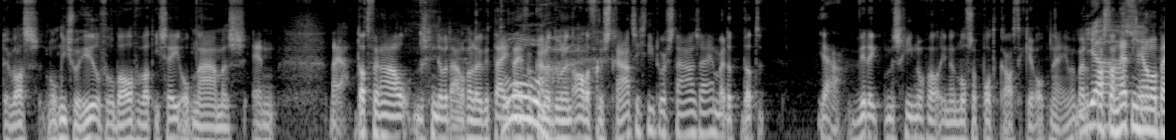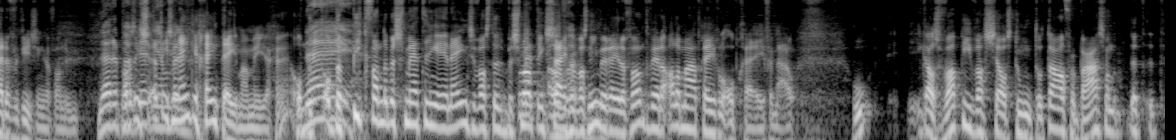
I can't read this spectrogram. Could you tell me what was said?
er was nog niet zo heel veel, behalve wat IC-opnames. En nou ja, dat verhaal, misschien dat we daar nog een leuke tijd bij kunnen doen en alle frustraties die doorstaan zijn. Maar dat, dat ja, wil ik misschien nog wel in een losse podcast een keer opnemen. Maar dat Ja, past dan net niet helemaal bij de verkiezingen van nu. Nee, dat is, het is in één keer geen thema meer. Hè? Op, de, op de piek van de besmettingen ineens was de besmettingscijfer Over- was niet meer relevant. werden alle maatregelen opgeheven. Nou, hoe, ik als wappie was zelfs toen totaal verbaasd. Want het, het,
